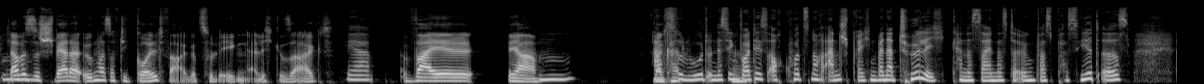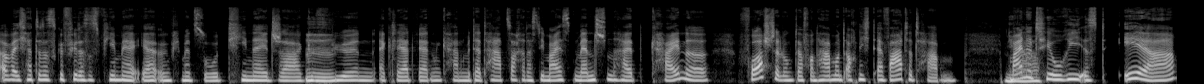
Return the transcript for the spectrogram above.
Ich glaube, mhm. es ist schwer, da irgendwas auf die Goldwaage zu legen, ehrlich gesagt. Ja. Weil, ja. Mhm. Man kann- Absolut. Und deswegen Ja. wollte ich es auch kurz noch ansprechen, weil natürlich kann es sein, dass da irgendwas passiert ist. Aber ich hatte das Gefühl, dass es vielmehr eher irgendwie mit so Teenager-Gefühlen erklärt werden kann, mit der Tatsache, dass die meisten Menschen halt keine Vorstellung davon haben und auch nicht erwartet haben. Meine Ja. Theorie ist eher,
